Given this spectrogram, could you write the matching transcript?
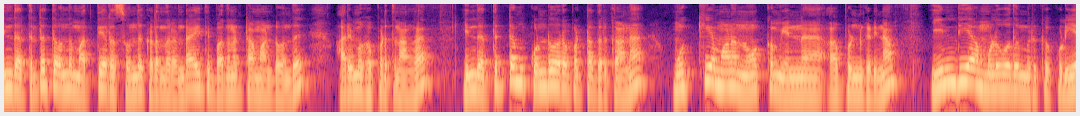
இந்த திட்டத்தை வந்து மத்திய அரசு வந்து கடந்த ரெண்டாயிரத்தி பதினெட்டாம் ஆண்டு வந்து அறிமுகப்படுத்தினாங்க. இந்த திட்டம் கொண்டு வரப்பட்டதற்கான முக்கியமான நோக்கம் என்ன அப்படின்னு கேட்டிங்கன்னா இந்தியா முழுவதும் இருக்கக்கூடிய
